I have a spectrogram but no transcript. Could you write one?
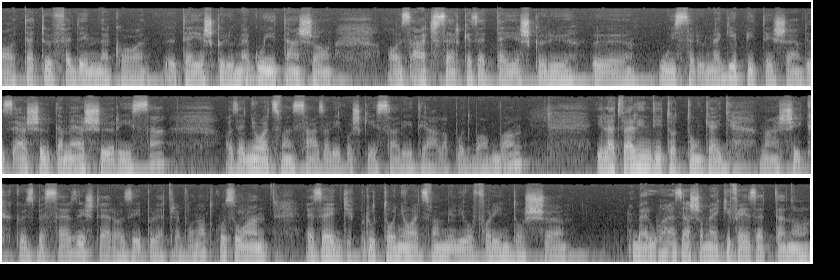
a tetőfedémnek a teljes körű megújítása, az ácsszerkezet teljes körű ö, újszerű megépítése. Az első ütem első része az egy 80%-os készenléti állapotban van, illetve elindítottunk egy másik közbeszerzést erre az épületre vonatkozóan. Ez egy bruttó 80 millió forintos beruházás, amely kifejezetten a,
